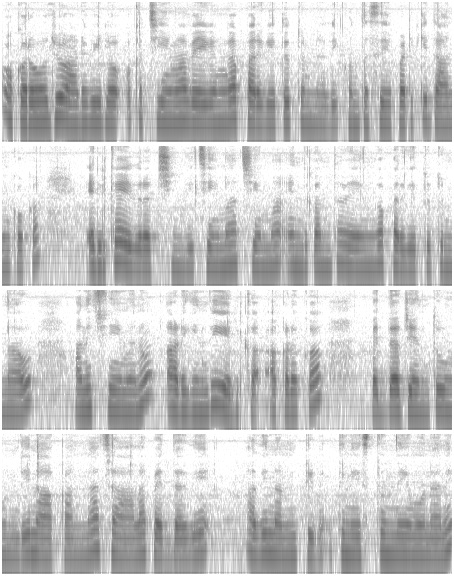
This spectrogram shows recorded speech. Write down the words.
ఒకరోజు అడవిలో ఒక చీమ వేగంగా పరిగెత్తుతున్నది. కొంతసేపటికి దానికొక ఎలుక ఎదురొచ్చింది. చీమ చీమ ఎందుకంత వేగంగా పరిగెత్తుతున్నావు? అని చీమను అడిగింది ఎలుక. అక్కడొక పెద్ద జంతువు ఉంది నాకన్నా చాలా పెద్దది. అది నన్ను తినేస్తుందేమోనని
